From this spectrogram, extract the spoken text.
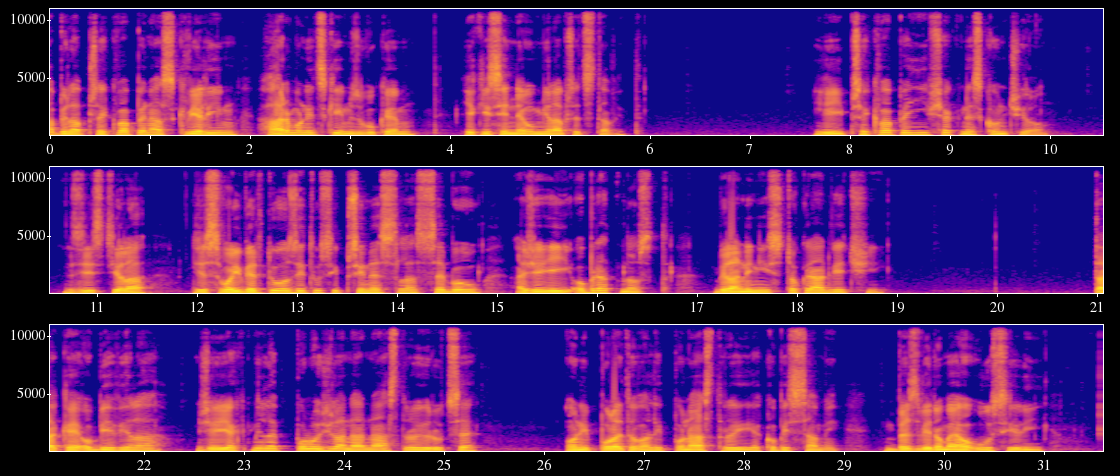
a byla překvapena skvělým harmonickým zvukem, jaký si neuměla představit. Její překvapení však neskončilo. Zjistila, že svoji virtuozitu si přinesla sebou a že její obratnost byla nyní stokrát větší. Také objevila, že jakmile položila na nástroj ruce, oni poletovali po nástroji jakoby sami, bez vědomého úsilí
